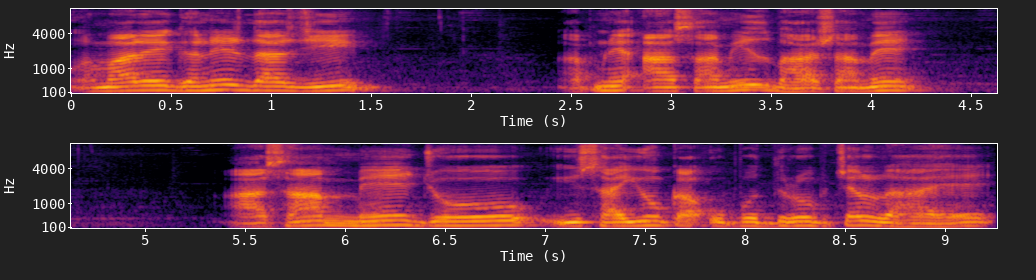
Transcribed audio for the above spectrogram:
हमारे गणेश दास जी अपने आसामीज भाषा में, आसाम में जो ईसाइयों का उपद्रव चल रहा है,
